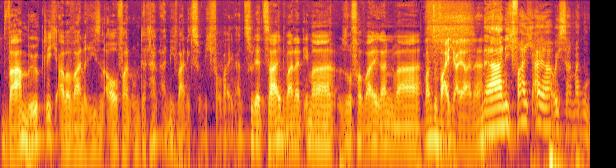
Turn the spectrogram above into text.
War möglich, aber war ein Riesenaufwand und das hat eigentlich war nichts für mich verweigern. Zu der Zeit war das immer so verweigern, war. Waren so Weicheier, ne? Na, nicht Weicheier, aber ich sag mal gut,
